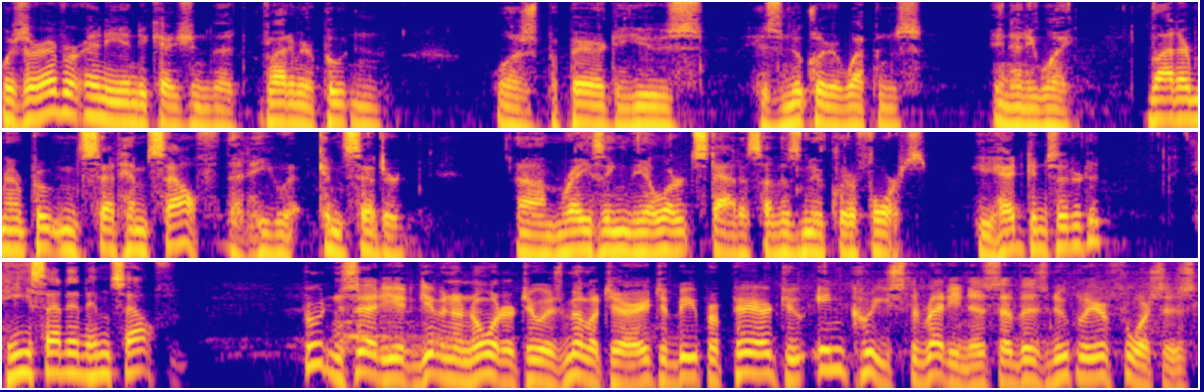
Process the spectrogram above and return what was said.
Was there ever any indication that Vladimir Putin was prepared to use his nuclear weapons in any way? Vladimir Putin said himself that he considered um, raising the alert status of his nuclear force. He had considered it? He said it himself. Putin said he had given an order to his military to be prepared to increase the readiness of his nuclear forces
